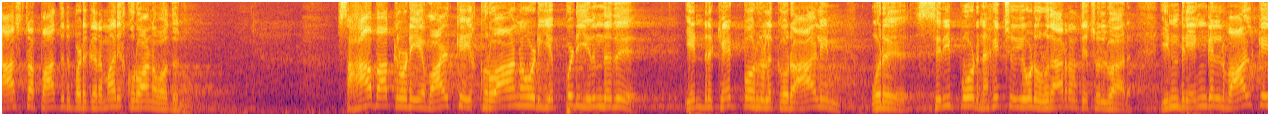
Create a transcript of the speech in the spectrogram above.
லாஸ்ட்டாக பார்த்துட்டு படுக்கிற மாதிரி குர்வானை ஓதணும். சஹாபாக்களுடைய வாழ்க்கை குர்வானோடு எப்படி இருந்தது என்று கேட்பவர்களுக்கு ஒரு ஆலிம் ஒரு சிரிப்போடு நகைச்சுவையோடு ஒரு உதாரணத்தை சொல்வார். இன்று எங்கள் வாழ்க்கை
